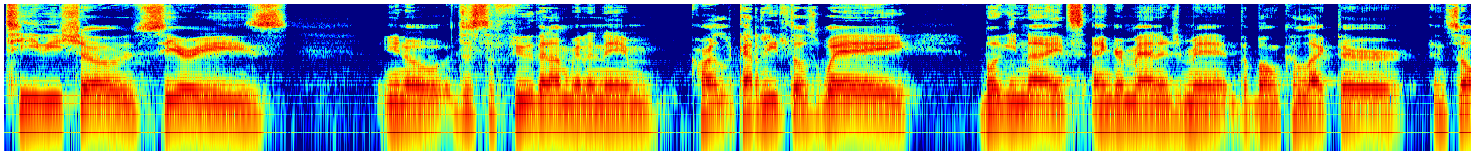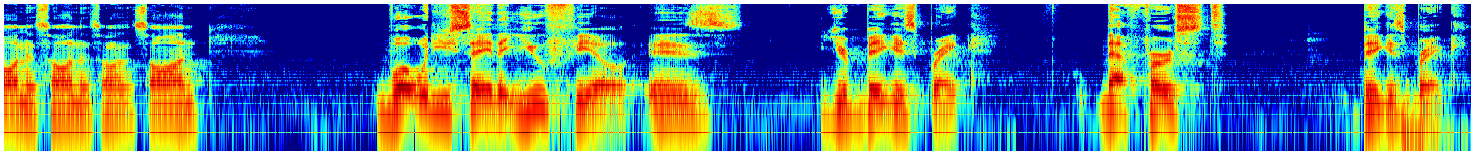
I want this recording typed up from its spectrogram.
TV shows, series, you know, just a few that I'm going to name Carl- Carlitos Way, Boogie Nights, Anger Management, The Bone Collector, and so on and so on and so on and so on. What would you say that you feel is your biggest break? That first biggest break?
